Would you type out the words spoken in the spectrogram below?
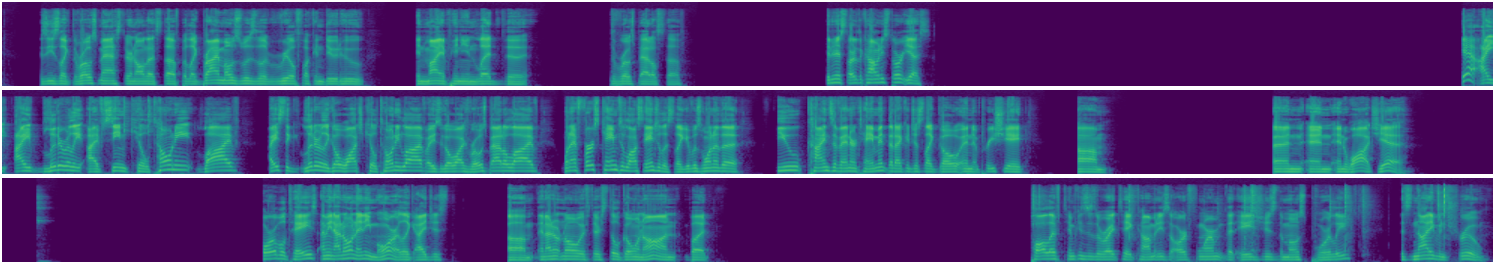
because he's like the roast master and all that stuff. But like Brian Moses was the real fucking dude who, in my opinion, led the the roast battle stuff. Didn't it start at the comedy store? Yes. Yeah, I I literally I've seen Kill Tony live. I used to literally go watch Kill Tony live. I used to go watch Roast Battle live. When I first came to Los Angeles, like it was one of the few kinds of entertainment that I could just like go and appreciate um and and and watch, yeah. Horrible taste. I mean, I don't anymore. Like I just um and I don't know if they're still going on, but Paul F. Tompkins is the right take. Comedy is the art form that ages the most poorly. It's not even true.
